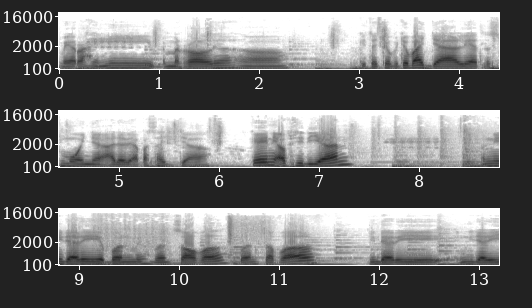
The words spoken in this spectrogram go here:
Merah ini emerald ya uh, kita coba-coba aja lihat semuanya ada dari apa saja. Oke ini obsidian ini dari bone bone shovel bone shovel ini dari ini dari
